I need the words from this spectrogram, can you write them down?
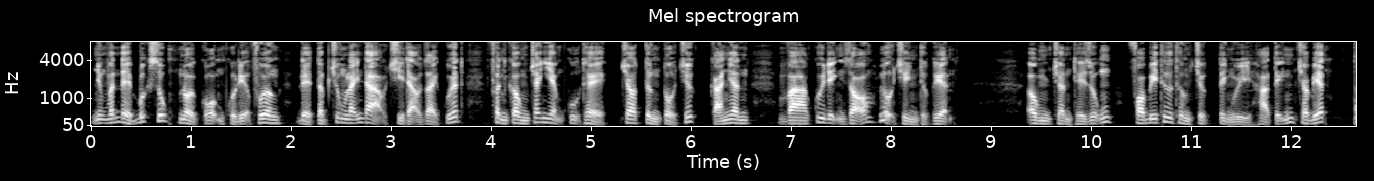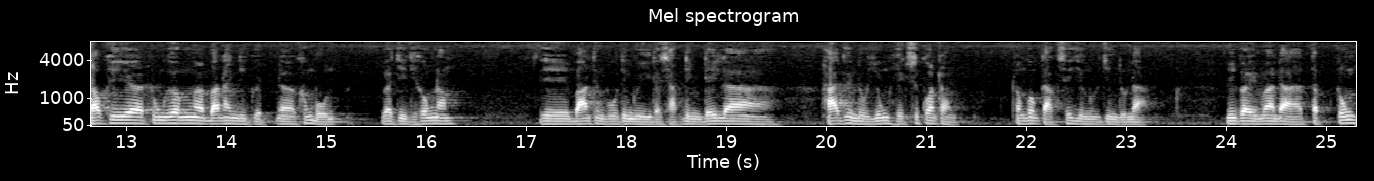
những vấn đề bức xúc nổi cộm của địa phương để tập trung lãnh đạo chỉ đạo giải quyết, phân công trách nhiệm cụ thể cho từng tổ chức, cá nhân và quy định rõ lộ trình thực hiện. Ông Trần Thế Dũng, Phó Bí thư Thường trực tỉnh ủy Hà Tĩnh cho biết. Sau khi ờ, Trung ương ờ, ban hành nghị quyết ờ, 04 và chỉ thị 05 thì Ban Thường vụ tỉnh ủy đã xác định đây là hai cái nội dung hết sức quan trọng trong công tác xây dựng nội trình đốn đảng. Vì vậy mà đã tập trung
